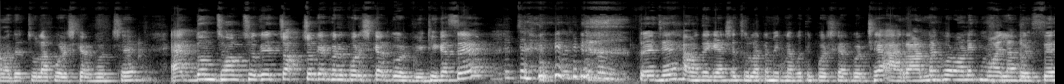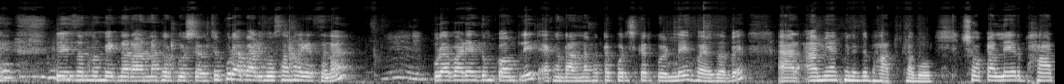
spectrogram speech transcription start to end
আমাদের চুলা পরিষ্কার করছে। একদম ঝকঝকে, চকচকে করে পরিষ্কার করবি, ঠিক আছে? তো এই যে আমাদের গ্যাসের চুলাটা মেঘনাবতী পরিষ্কার করছে, আর রান্নাঘর অনেক ময়লা হয়েছে, তো এই জন্য মেঘনা রান্নাঘর পরিষ্কার করছে। পুরা বাড়ি মোছা হয়ে গেছে না? পুরা বাড়ি একদম কমপ্লিট এখন রান্নাঘরটা পরিষ্কার করলে হয়ে যাবে। আর আমি এখন এই যে ভাত খাব। সকালের ভাত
